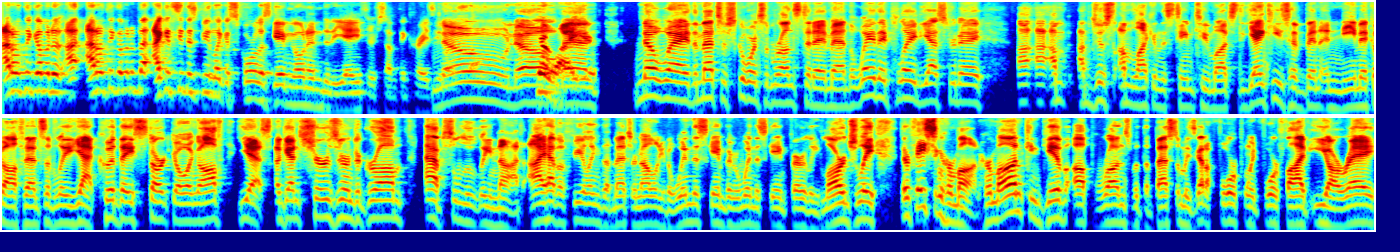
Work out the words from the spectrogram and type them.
I don't think I'm gonna I, I don't think I'm gonna bet. I can see this being like a scoreless game going into the eighth or something crazy. No, like no, man. No way. The Mets are scoring some runs today, man. The way they played yesterday, I, I'm I'm just I'm liking this team too much. The Yankees have been anemic offensively. Yeah, could they start going off? Yes, against Scherzer and Degrom, absolutely not. I have a feeling the Mets are not only going to win this game, they're going to win this game fairly largely. They're facing Germán. Germán can give up runs with the best of them. He's got a 4.45 ERA.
